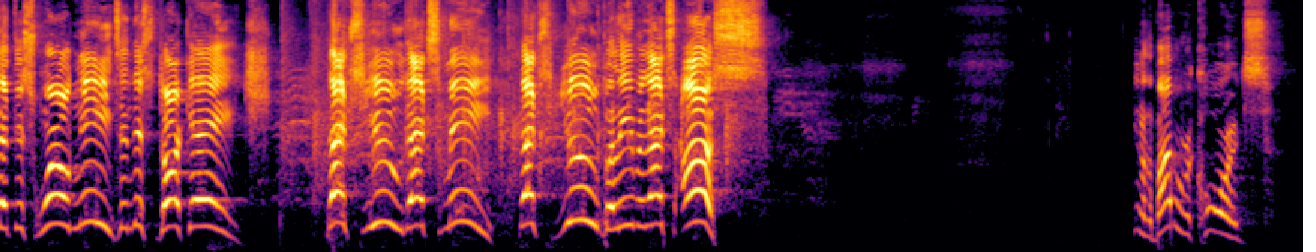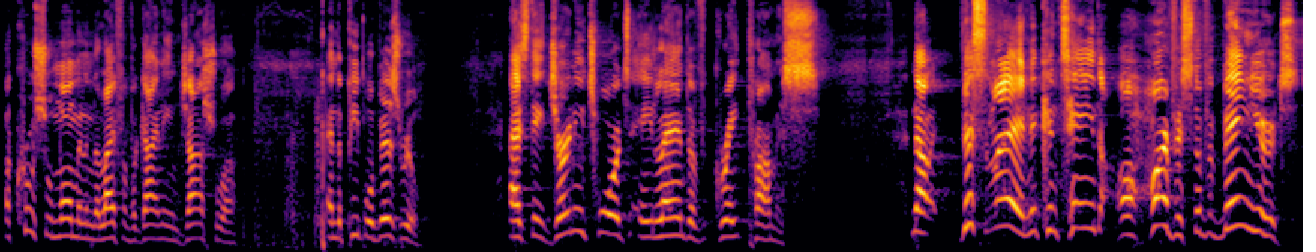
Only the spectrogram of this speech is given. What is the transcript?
that this world needs in this dark age. That's you. That's me. That's you, believer. That's us. You know, the Bible records a crucial moment in the life of a guy named Joshua and the people of Israel as they journey towards a land of great promise. Now, this land it contained a harvest of vineyards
